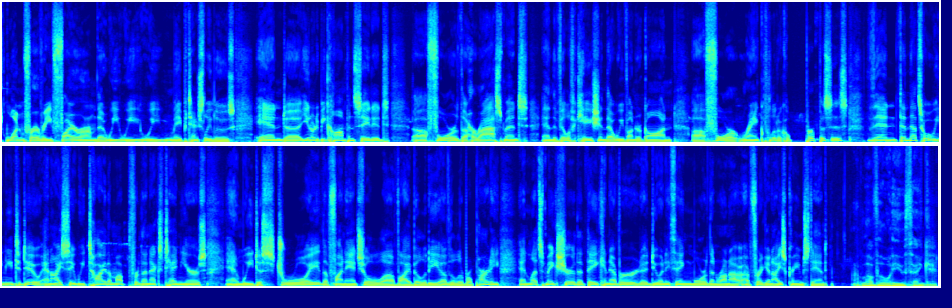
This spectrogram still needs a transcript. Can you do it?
one for every firearm that we, we, we may potentially lose. And, uh, you know, to be compensated uh, for the harassment and the vilification that we've undergone uh, for rank political purposes, then, then that's what we need to do. And I say we tie them up for the next 10 years and we destroy the financial uh, viability of the Liberal Party. And let's make sure that they can never do anything more than run a, a friggin' ice cream stand. I love the way you think.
